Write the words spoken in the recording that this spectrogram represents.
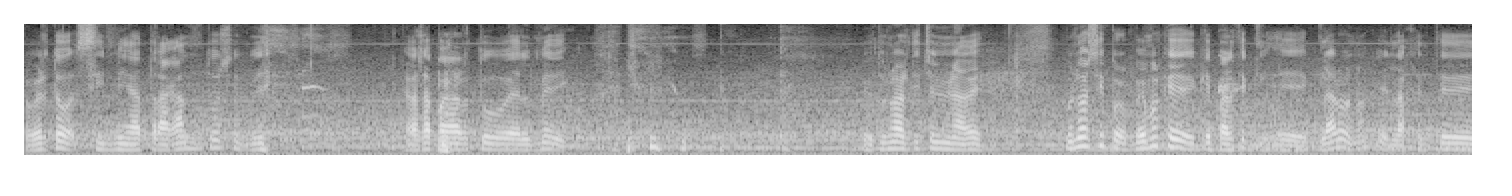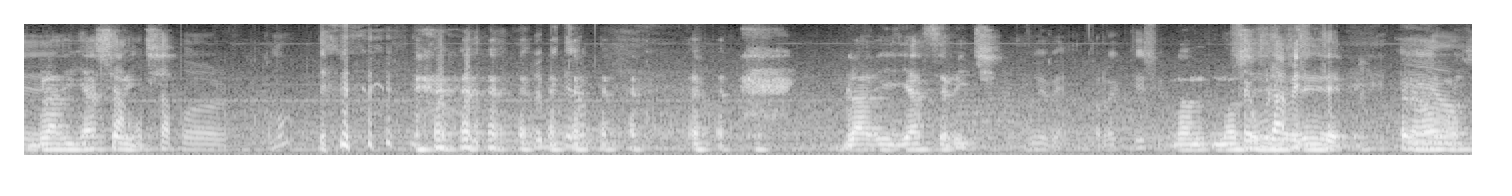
Roberto, si me atraganto, si me, me vas a pagar tú el médico. Pero tú no lo has dicho ni una vez. Bueno, sí, pero vemos que, que parece eh, claro, ¿no? Que la gente opta, por... ¿Cómo? Repítelo. Muy bien, correctísimo. No, no sé si Seguramente. pero Eh, vamos.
